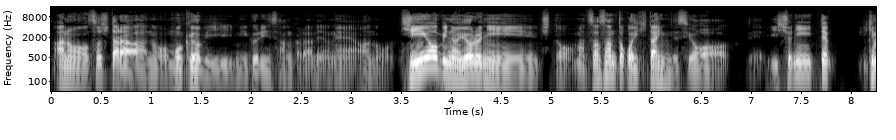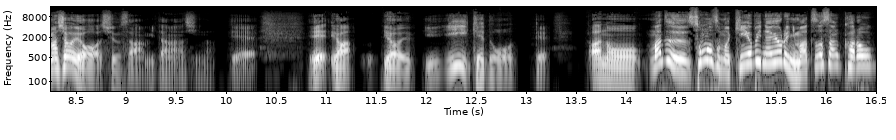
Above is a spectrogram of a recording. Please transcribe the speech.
あの、そしたら、あの、木曜日にグリーンさんからだよね、あの、金曜日の夜に、ちょっと松田さんとこ行きたいんですよ。って一緒に行って、行きましょうよ、しゅんさん、みたいな話になって。え、いや、いや、いいけど、って。あの、まず、そもそも金曜日の夜に松田さんカラオ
